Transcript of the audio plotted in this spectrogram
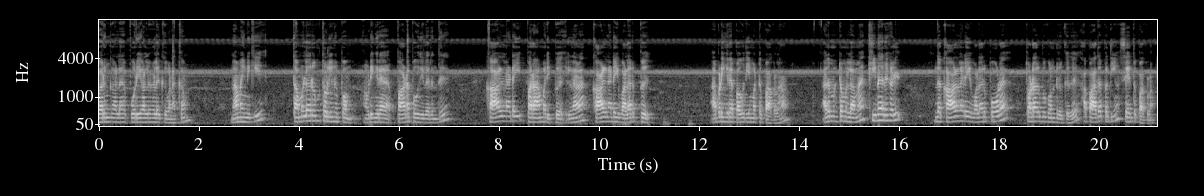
வருங்கால பொறியாளர்களுக்கு வணக்கம். நாம் இன்னைக்கு தமிழரும் தொழில்நுட்பம் அப்படிங்கிற பாடப்பகுதியிலிருந்து கால்நடை பராமரிப்பு இல்லைன்னா கால்நடை வளர்ப்பு அப்படிங்கிற பகுதியை மட்டும் பார்க்கலாம். அது மட்டும் இல்லாமல் கிணறுகள் இந்த கால்நடை வளர்ப்போட தொடர்பு கொண்டிருக்குது. அப்போ அதை பற்றியும் சேர்த்து பார்க்கலாம்.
